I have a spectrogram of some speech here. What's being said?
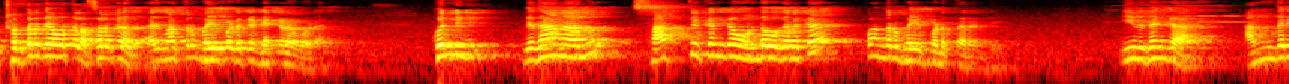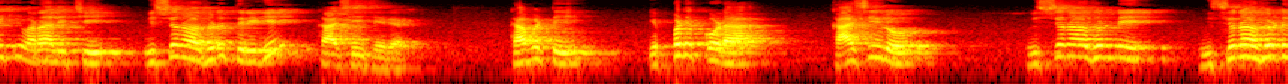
క్షుద్ర దేవతలు అసలు కాదు. అది మాత్రం భయపడకండి ఎక్కడ కూడా. కొన్ని విధానాలు సాత్వికంగా ఉండవు గనక కొందరు భయపడతారండి. ఈ విధంగా అందరికీ వరాలిచ్చి విశ్వనాథుడు తిరిగి కాశీ చేరాడు. కాబట్టి ఇప్పటికి కూడా కాశీలో విశ్వనాథుడిని విశ్వనాథుడి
